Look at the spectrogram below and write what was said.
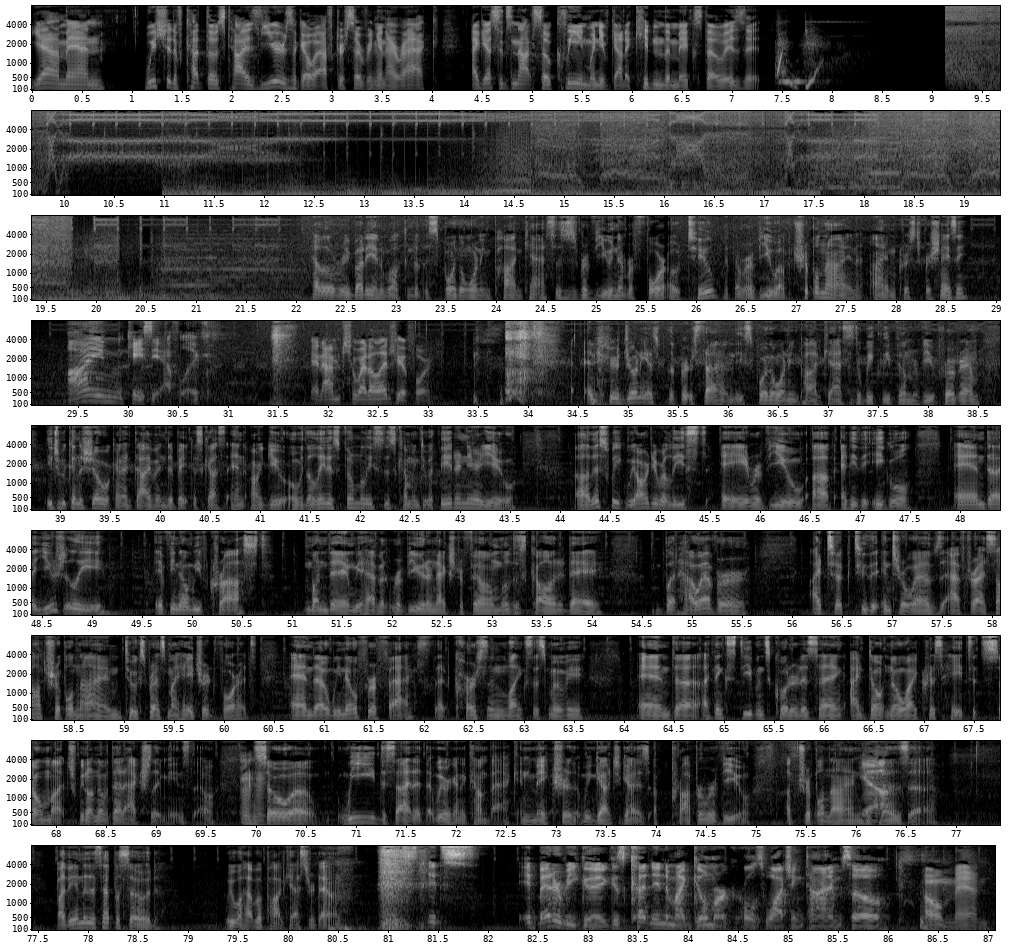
Yeah, man. We should have cut those ties years ago after serving in Iraq. I guess it's not so clean when you've got a kid in the mix, though, is it? Hello, everybody, and welcome to the Spoiler Warning Podcast. This is review number 402 with a review of Triple Nine. I'm Christopher Schnese. I'm Casey Affleck. And I'm Chiwetel Ejiofor. And if you're joining us for the first time, the Spoiler Warning Podcast is a weekly film review program. Each week on the show, we're going to dive in, debate, discuss, and argue over the latest film releases coming to a theater near you. Uh, this week, we already released a review of Eddie the Eagle, and uh, usually, if you know we've crossed Monday and we haven't reviewed an extra film, we'll just call it a day. But however, I took to the interwebs after I saw Triple Nine to express my hatred for it, and uh, we know for a fact that Carson likes this movie. And uh, I think Stephen's quoted as saying, I don't know why Chris hates it so much. We don't know what that actually means, though. So uh, we decided that we were going to come back and make sure that we got you guys a proper review of Triple Nine Yeah. because uh, by the end of this episode, we will have a podcaster down. It's it's it better be good because cutting into my Gilmore Girls watching time. So Oh, man.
